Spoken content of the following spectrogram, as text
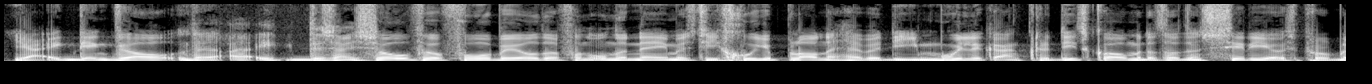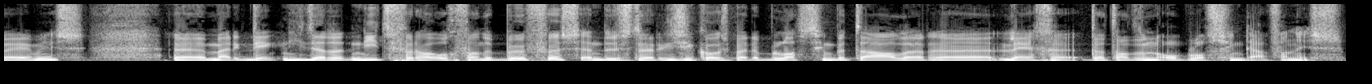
Ja, ik denk wel, eh, er zijn zoveel voorbeelden van ondernemers die goede plannen hebben, die moeilijk aan krediet komen, dat dat een serieus probleem is. Uh, maar ik denk niet dat het niet verhogen van de buffers en dus de risico's bij de belastingbetaler leggen, dat dat een oplossing daarvan is.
